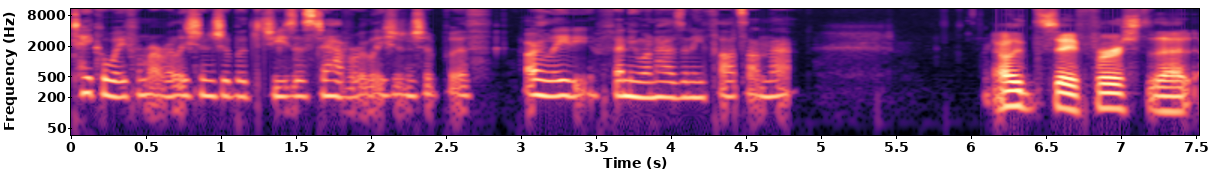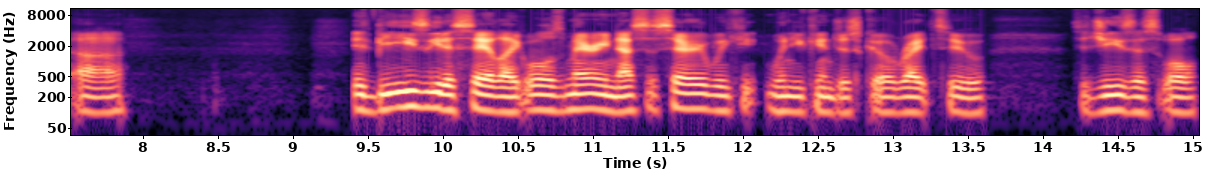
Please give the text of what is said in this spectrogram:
take away from our relationship with Jesus to have a relationship with Our Lady. If anyone has any thoughts on that. I would say first that uh, it'd be easy to say like, well, is Mary necessary when you, can just go right to to Jesus? Well,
